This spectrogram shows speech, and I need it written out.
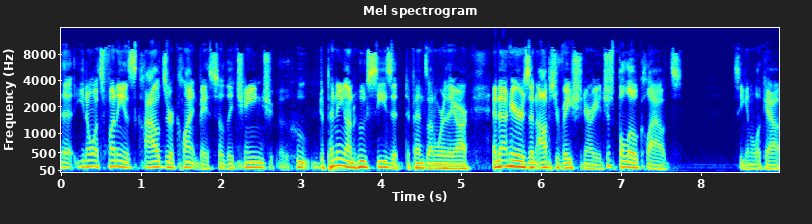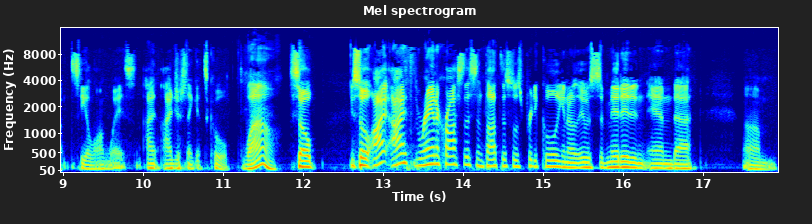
the, you know what's funny is clouds are client based, so they change who depending on who sees it depends on where they are. And down here is an observation area just below clouds, so you can look out and see a long ways. I, I just think it's cool. Wow. So so I I ran across this and thought this was pretty cool. You know, it was submitted and and uh, um,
